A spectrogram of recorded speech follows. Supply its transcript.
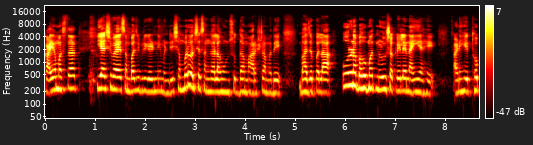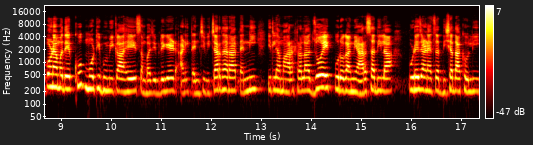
कायम असतात. याशिवाय संभाजी ब्रिगेडने म्हणजे शंभर वर्ष संघाला होऊन सुद्धा महाराष्ट्रामध्ये भाजपला पूर्ण बहुमत मिळू शकलेले नाही आहे. आणि हे थोपवण्यामध्ये खूप मोठी भूमिका आहे संभाजी ब्रिगेड आणि त्यांची विचारधारा. त्यांनी इथल्या महाराष्ट्राला जो एक पुरोगामी आरसा दिला पुढे जाण्याचा दिशा दाखवली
